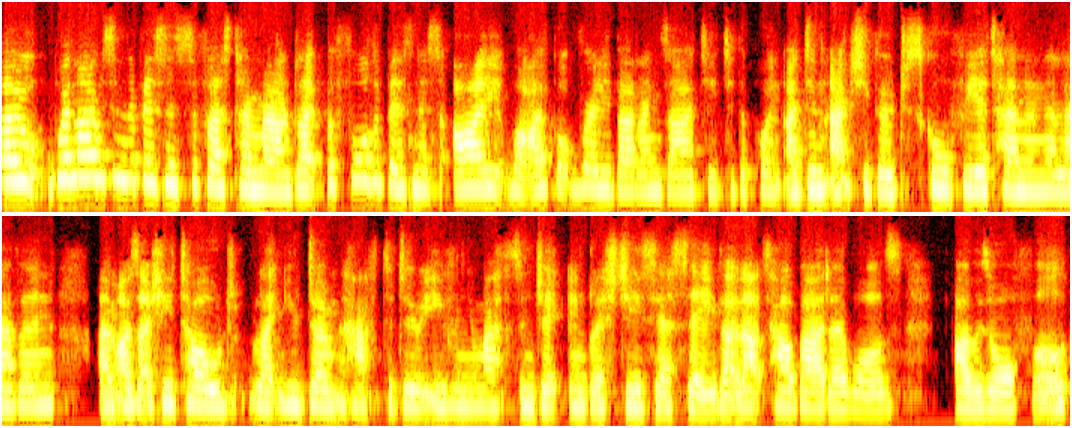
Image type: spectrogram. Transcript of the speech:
so when I was in the business the first time round, like before the business, I well, I've got really bad anxiety to the point I didn't actually go to school for year 10 and 11. Um, I was actually told like you don't have to do even your maths and G- English GCSE. Like that's how bad I was. I was awful.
